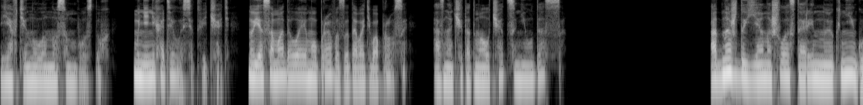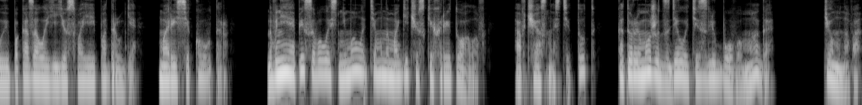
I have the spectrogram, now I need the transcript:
Я втянула носом воздух. Мне не хотелось отвечать, но я сама дала ему право задавать вопросы, а значит, отмолчаться не удастся. Однажды я нашла старинную книгу и показала ее своей подруге, Марисе Коутер. В ней описывалось немало темно-магических ритуалов, а в частности тот, который может сделать из любого мага темного.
